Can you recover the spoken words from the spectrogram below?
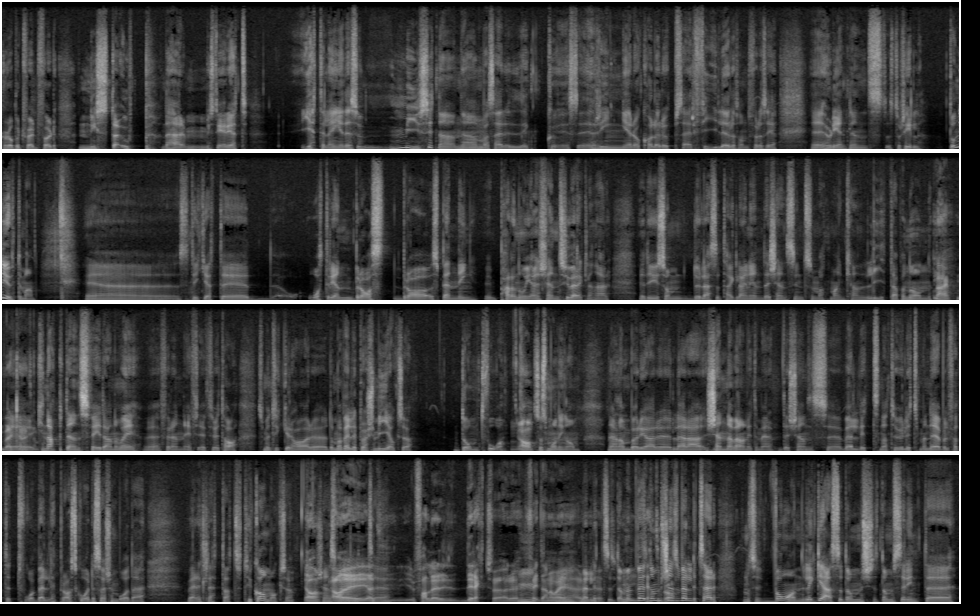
Robert Redford nysta upp det här mysteriet jättelänge. Det är så mysigt när, när han Mm. bara så här, eh, ringer och kollar upp så här filer och sånt för att se eh, hur det egentligen st- står till. Då njuter man. Eh, så tycker jag att eh, återigen bra, bra spänning. Paranoian känns ju verkligen här. Det är ju som du läste taglinen, det känns inte som att man kan lita på någon. Nej, verkligen Eh, knappt ens Faye Dunaway eh, för en efter, efter ett tag. Som jag tycker har, eh, de har väldigt bra kemi också. De två. Ja, Så småningom. När de börjar eh, lära känna varandra lite mer. Det känns eh, väldigt naturligt. Men det är väl för att det är två väldigt bra skådisar som båda är väldigt lätt att tycka om också. ja, känns ja väldigt, jag faller direkt för Mm, Faye Dunaway mm, här. väldigt, de, är, de känns väldigt så här, vanliga. Så de, de ser inte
